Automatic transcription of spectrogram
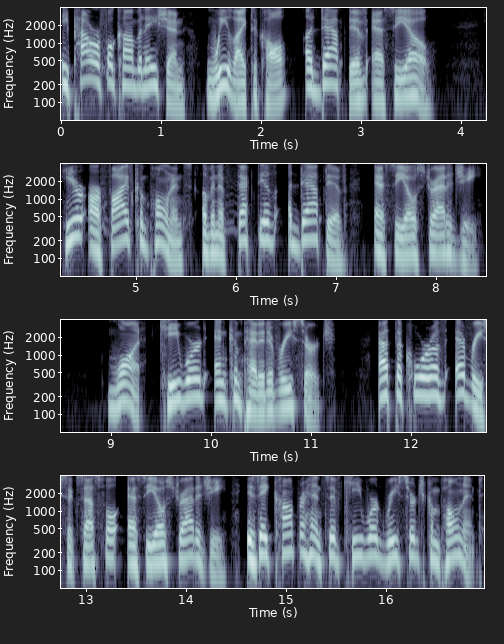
a powerful combination we like to call adaptive SEO. Here are five components of an effective adaptive SEO strategy. 1. Keyword and competitive research. At the core of every successful SEO strategy is a comprehensive keyword research component,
